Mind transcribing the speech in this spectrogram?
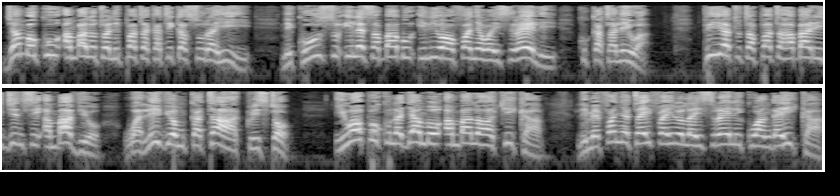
jambo kuu ambalo twalipata katika sura hii ni kuhusu ile sababu iliyowafanya waisraeli kukataliwa. Pia tutapata habari jinsi ambavyo walivyomkataa kristo. Iwapo kuna jambo ambalo hakika limefanya taifa hilo la israeli kuangaika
